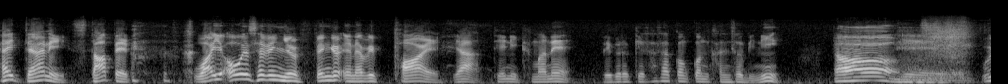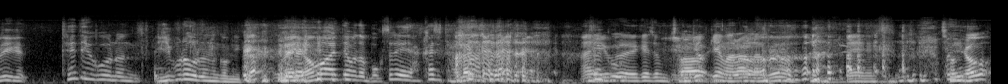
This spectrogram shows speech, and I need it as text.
Hey, Danny, stop it. Why are you always having your finger in every pie? 야 데니 그만해 왜 그렇게 사사건건 간섭이니? 아 예. 우리 그 테디 군은 일부러 그러는 겁니까? 왜 영어 할 때마다 목소리 약간씩 달라지죠? 아니 일부러 이렇게 좀 정겹게 아, 말하려고요. 네. 정... 영어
